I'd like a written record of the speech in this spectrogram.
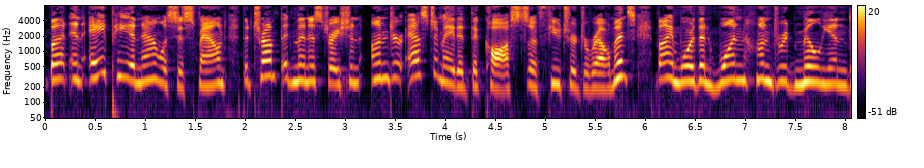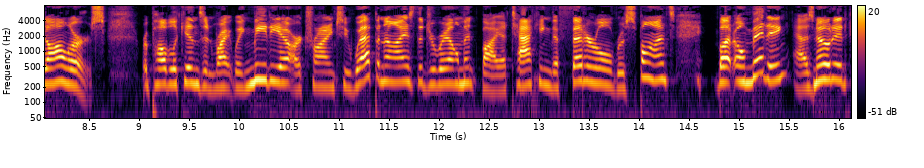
but an AP analysis found the Trump administration underestimated the costs of future derailments by more than $100 million. Republicans and right wing media are trying to weaponize the derailment by attacking the federal response, but omitting, as noted,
